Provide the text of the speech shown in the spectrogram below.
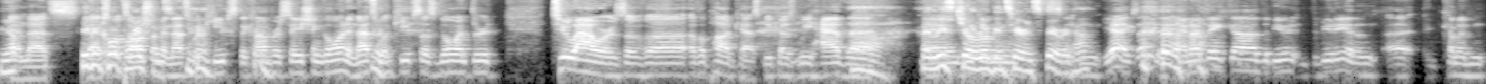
Yep. And that's, Even that's what's awesome. And that's what keeps the conversation going. And that's what keeps us going through two hours of, uh, of a podcast because we have that. Ah, at least Joe Rogan's here in spirit, sit huh? yeah, exactly. and I think uh, the beauty, the beauty, and uh, coming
